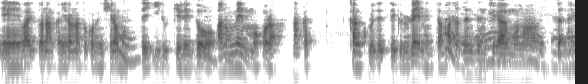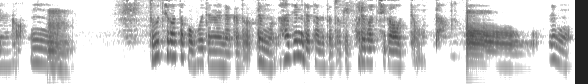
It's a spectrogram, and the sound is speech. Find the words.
えー、割となんかいろんなところに広まっているけれど、うんあの麺もほら、なんか、韓国で出てくる冷麺とはまた全然違うものじゃないですか。そうすよねううんん。どう違ったか覚えてないんだけど、でも初めて食べた時これは違うって思った。おでも、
